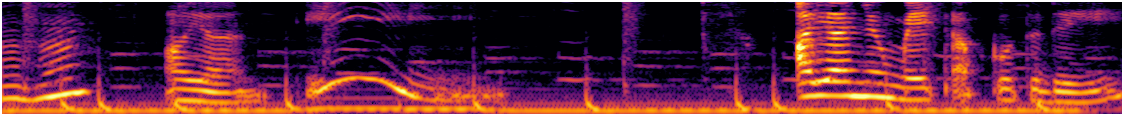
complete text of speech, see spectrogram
Mhm. Ayan. Eee. Ayan yung makeup ko today.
